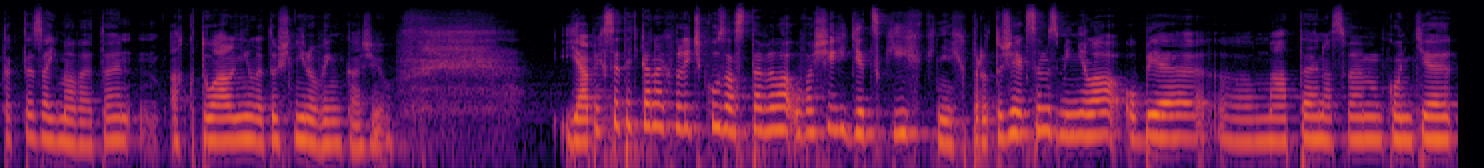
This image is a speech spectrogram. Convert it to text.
Tak to je zajímavé, to je aktuální letošní novinka, že jo? Já bych se teďka na chviličku zastavila u vašich dětských knih, protože, jak jsem zmínila, obě uh, máte na svém kontě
